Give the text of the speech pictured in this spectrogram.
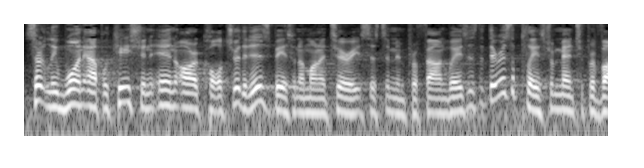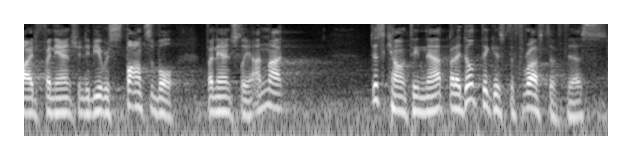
certainly one application in our culture that is based on a monetary system in profound ways is that there is a place for men to provide financially, to be responsible financially. I'm not discounting that, but I don't think it's the thrust of this.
